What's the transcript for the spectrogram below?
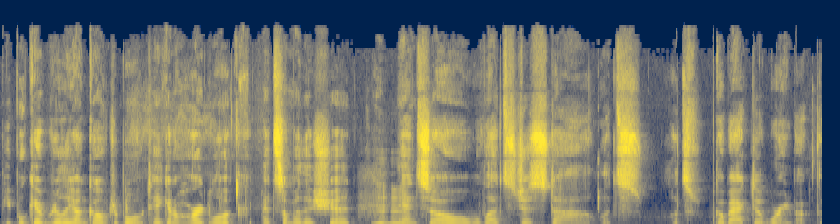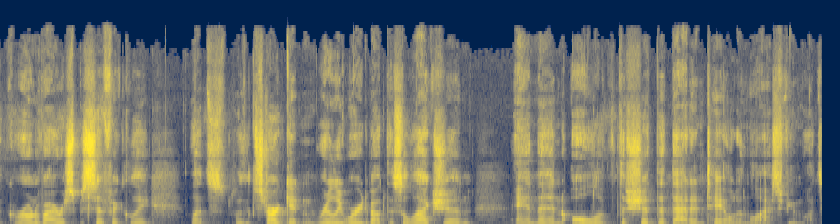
people get really uncomfortable taking a hard look at some of this shit. And so let's just uh, let's let's go back to worrying about the coronavirus specifically. Let's, let's start getting really worried about this election and then all of the shit that that entailed in the last few months.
